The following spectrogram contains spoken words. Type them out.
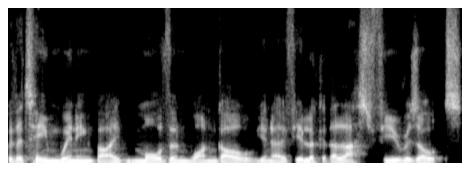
with a team winning by more than one goal. You know, if you look at the last few results,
